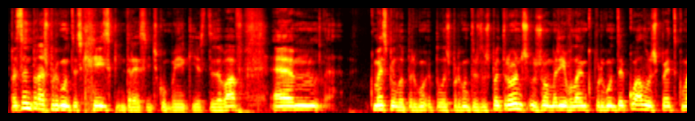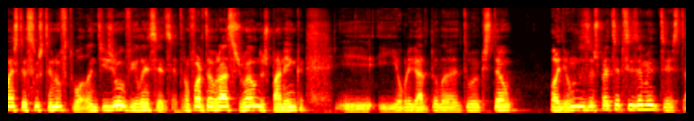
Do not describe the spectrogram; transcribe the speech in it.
Passando para as perguntas, que é isso que interessa, e desculpem aqui este desabafo. Um, Começo pela pelas perguntas dos patronos. O João Maria Blanco pergunta qual o aspecto que mais te assusta no futebol, antijogo, violência, etc. Um forte abraço, João, do Spanenka, e, e obrigado pela tua questão. Olha, um dos aspectos é precisamente este:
